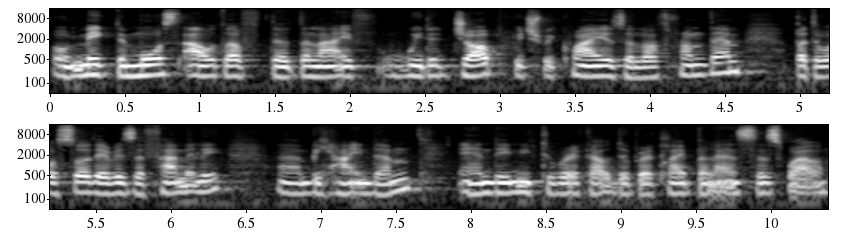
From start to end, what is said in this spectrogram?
or make the most out of the, the life with a job which requires a lot from them, but also there is a family uh, behind them and they need to work out the work life balance as well.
